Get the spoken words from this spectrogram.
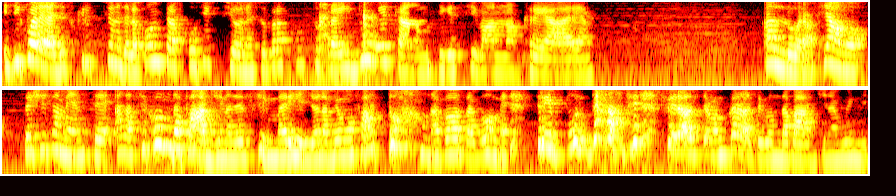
e di qual è la descrizione della contrapposizione, soprattutto tra i due canti che si vanno a creare. Allora, siamo precisamente alla seconda pagina del Silmarillion. Abbiamo fatto una cosa come tre puntate, però siamo ancora alla seconda pagina, quindi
